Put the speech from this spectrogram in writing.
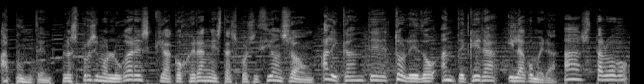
apunten. Los próximos lugares que acogerán esta exposición son Alicante, Toledo, Antequera y La Gomera. Hasta luego.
